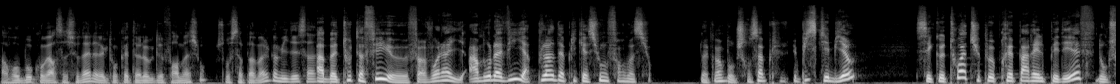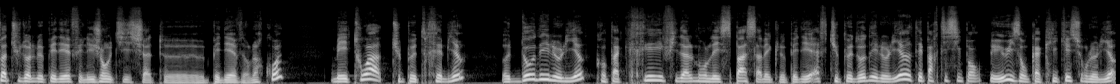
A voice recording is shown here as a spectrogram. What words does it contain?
robot conversationnel avec ton catalogue de formation. Je trouve ça pas mal comme idée, ça. Ah ben tout à fait. euh, Enfin voilà, il- à mon avis, il y a plein d'applications de formation. D'accord? Donc je trouve ça plus... Et puis ce qui est bien, c'est que toi, tu peux préparer le PDF. Donc soit tu donnes le PDF et les gens utilisent chat euh, PDF dans leur coin. Mais toi, tu peux très bien euh, donner le lien. Quand tu as créé finalement l'espace avec le PDF, tu peux donner le lien à tes participants. Et eux, ils ont qu'à cliquer sur le lien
